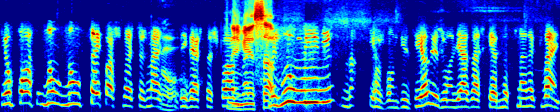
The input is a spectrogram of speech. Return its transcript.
eu posso, não, não sei quais são estas mais oh, diversas formas, mas no mínimo, eles vão dizer, eles vão, aliás, acho que é na semana que vem,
